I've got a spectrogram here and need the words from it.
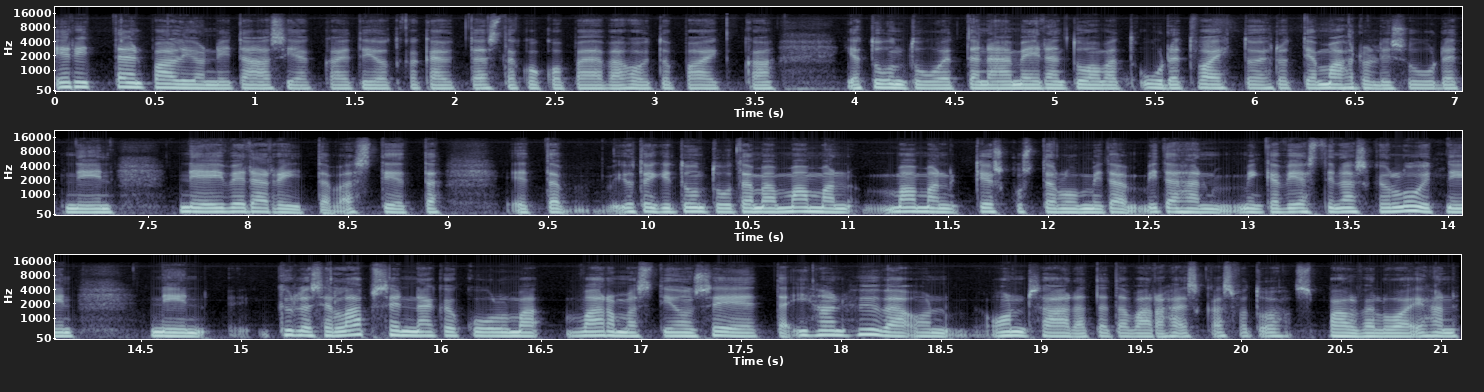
erittäin paljon niitä asiakkaita, jotka käyttää sitä koko päivähoitopaikkaa ja tuntuu, että nämä meidän tuomat uudet vaihtoehdot ja mahdollisuudet, niin ne ei vedä riittävästi, että, että jotenkin tuntuu tämän mamman, mamman keskustelun, mitä, mitä hän, minkä viestin äsken luit, niin, niin kyllä se lapsen näkökulma varmasti on se, että ihan hyvä on, on saada tätä varhaista varhaiskasvatuspalvelua ihan,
